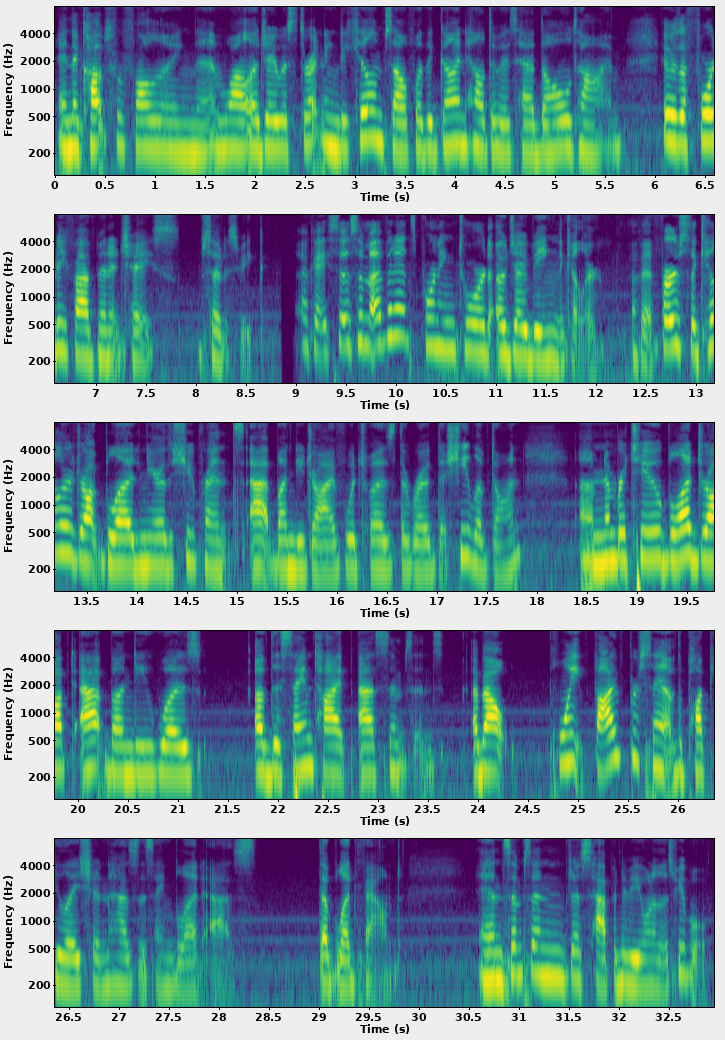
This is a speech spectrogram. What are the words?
And the cops were following them while OJ was threatening to kill himself with a gun held to his head the whole time. It was a 45 minute chase, so to speak. Okay, so some evidence pointing toward OJ being the killer. Okay, first, the killer dropped blood near the shoe prints at Bundy Drive, which was the road that she lived on. Um, number two, blood dropped at Bundy was of the same type as Simpson's. About 0.5% of the population has the same blood as the blood found. And Simpson just happened to be one of those people.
